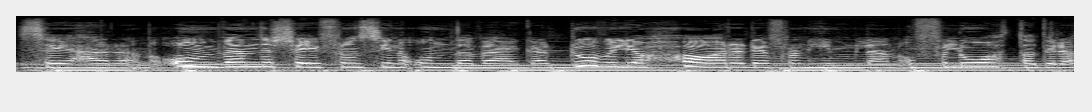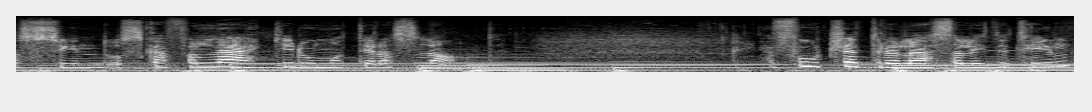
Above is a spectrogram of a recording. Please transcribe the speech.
säger Herren, omvänder sig från sina onda vägar, då vill jag höra det från himlen och förlåta deras synd och skaffa läkedom åt deras land. Jag fortsätter att läsa lite till.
